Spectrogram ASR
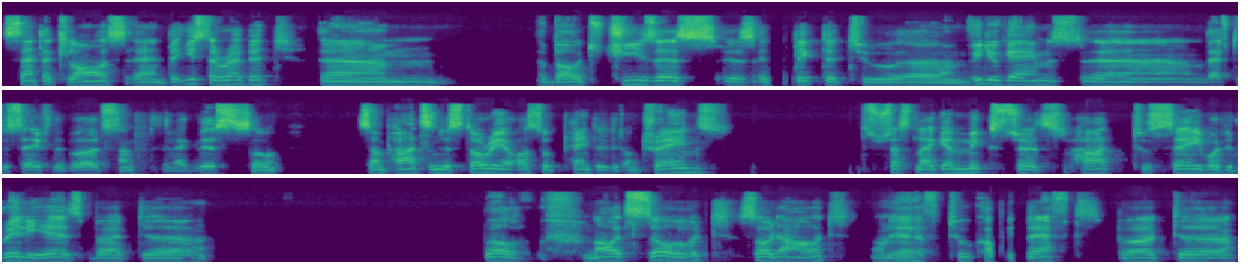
santa claus and the easter rabbit um, about jesus is addicted to um, video games uh, they have to save the world something like this. So some parts in the story are also painted on trains it's just like a mixture it's hard to say what it really is but uh, well now it's sold sold out only Mhm. have two copies left but uh,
